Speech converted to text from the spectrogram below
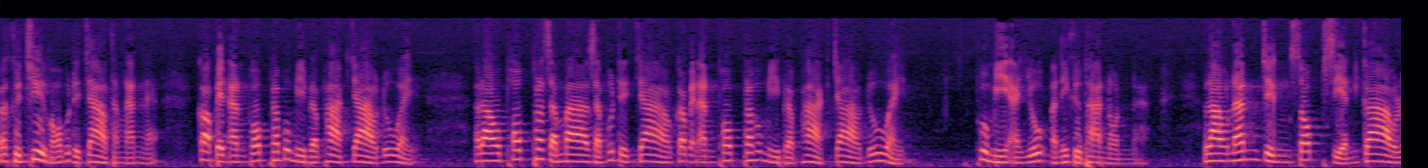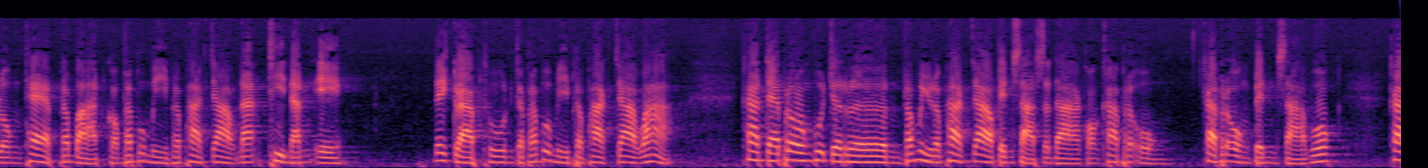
ก็คือชื่อของพระพุทธเจ้าทั้งนั้นแหละ ก็เป็นอันพบพระผู้มีพระภาคเจ้าด้วย เราพบพระสัมมาสัมพุทธเจ้า ก็เป็นอันพบพระผู้มีพระภาคเจ้าด้วย ผู้มีอายุอันนี้คือพระนนท์นะเหล่านั้นจึงซบเสียนกล้าวลงแทบพระบาทของพระผู้มีพระภาคเจ้าณที่นั้นเอง ได้กราบทูลกับพระผู้มีพระภาคเจ้าว่า ข้าแต่พระองค์ผู้เจริญ พระมุรภาคเจ้าเป็นศาสดาของข้าพระองค์ ข้าพระองค์เป็นสาวก ข้า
